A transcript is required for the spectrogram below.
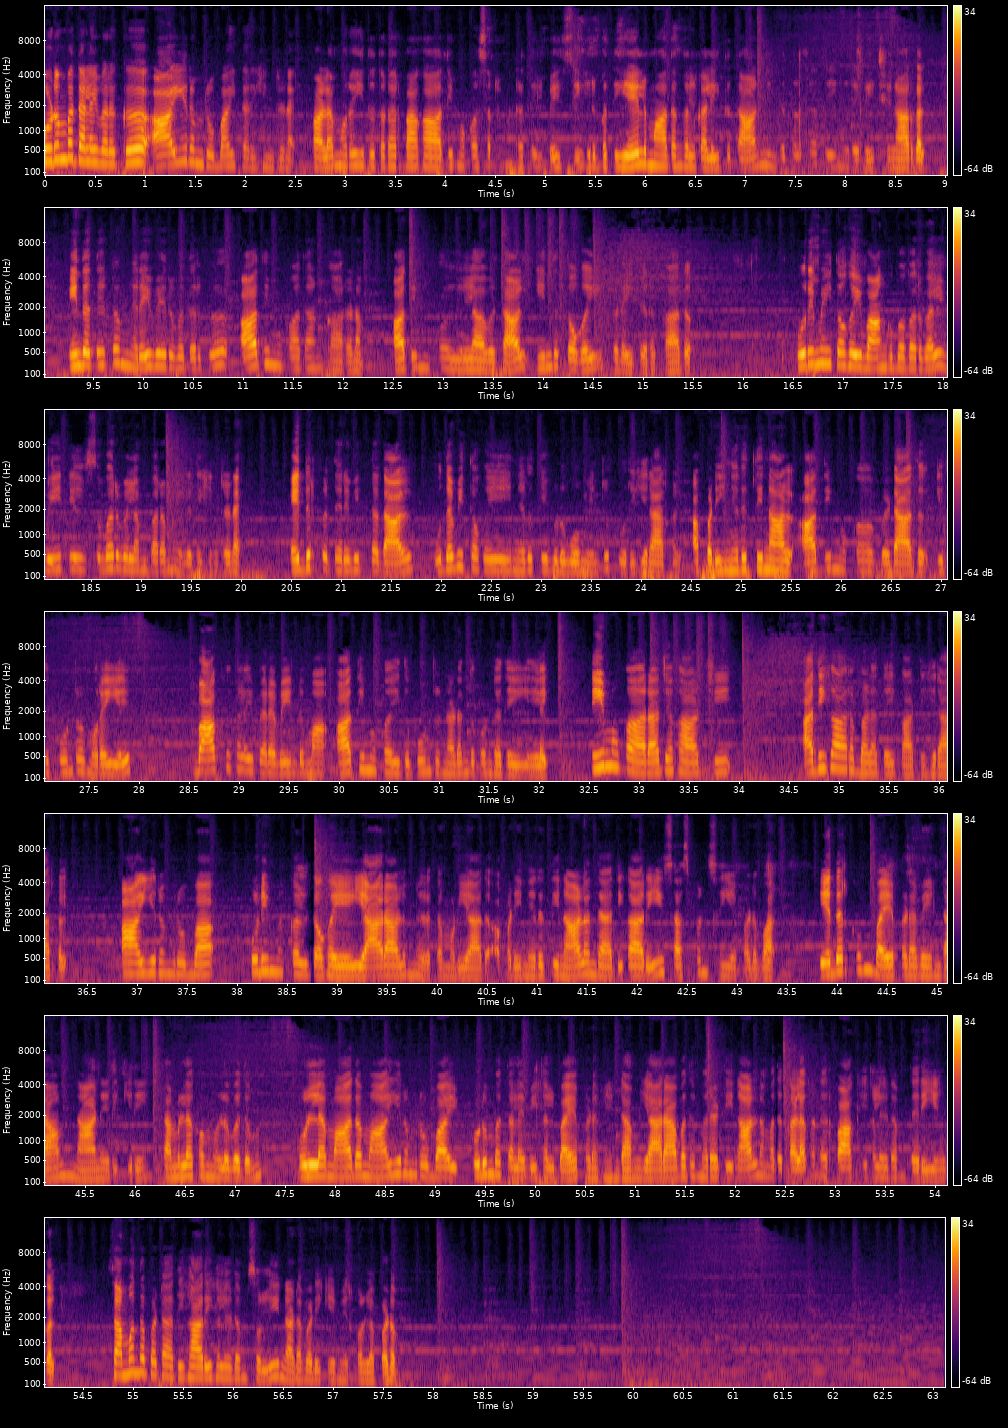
குடும்ப தலைவருக்கு ஆயிரம் ரூபாய் தருகின்றனர். பலமுறை இது தொடர்பாக அதிமுக சட்டமன்றத்தில் பேசி இருபத்தி ஏழு மாதங்கள் கழித்து தான் இந்த திட்டத்தை நிறைவேற்றினார்கள். இந்த திட்டம் நிறைவேறுவதற்கு அதிமுக தான் காரணம். அதிமுக இல்லாவிட்டால் இந்த தொகை கிடைத்திருக்காது. உரிமை தொகை வாங்குபவர்கள் வீட்டில் சுவர் விளம்பரம் எழுதுகின்றனர். எதிர்ப்பு தெரிவித்ததால் உதவித்தொகையை நிறுத்தி விடுவோம் என்று கூறுகிறார்கள். அப்படி நிறுத்தினால் அதிமுக விடாது. இது போன்ற முறையில் வாக்குகளை பெற வேண்டுமா? அதிமுக இதுபோன்று நடந்து கொண்டதே இல்லை. திமுக அராஜக ஆட்சி அதிகார பலத்தை காட்டுகிறார்கள். ஆயிரம் ரூபாய் குடிமக்கள் தொகையை யாராலும் நிறுத்த முடியாது. அப்படி நிறுத்தினால் அந்த அதிகாரி சஸ்பெண்ட் செய்யப்படுவார். எதற்கும் பயப்பட வேண்டாம். நான் இருக்கிறேன். தமிழகம் முழுவதும் உள்ள மாதம் ஆயிரம் ரூபாய் குடும்ப தலைவிகள் பயப்பட வேண்டாம். யாராவது மிரட்டினால் நமது கழக நிர்வாகிகளிடம் தெரியுங்கள். சம்பந்தப்பட்ட அதிகாரிகளிடம் சொல்லி நடவடிக்கை மேற்கொள்ளப்படும்.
